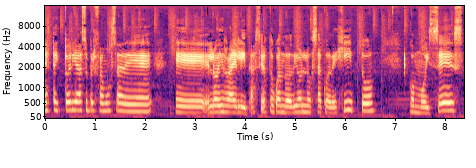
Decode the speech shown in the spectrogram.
esta historia súper famosa de eh, los israelitas, ¿cierto? Cuando Dios los sacó de Egipto, con Moisés,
